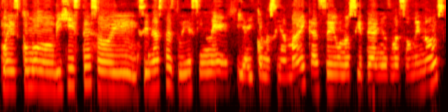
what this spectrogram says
Pues como dijiste, soy cineasta, estudié cine y ahí conocí a Mike hace unos siete años más o menos.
